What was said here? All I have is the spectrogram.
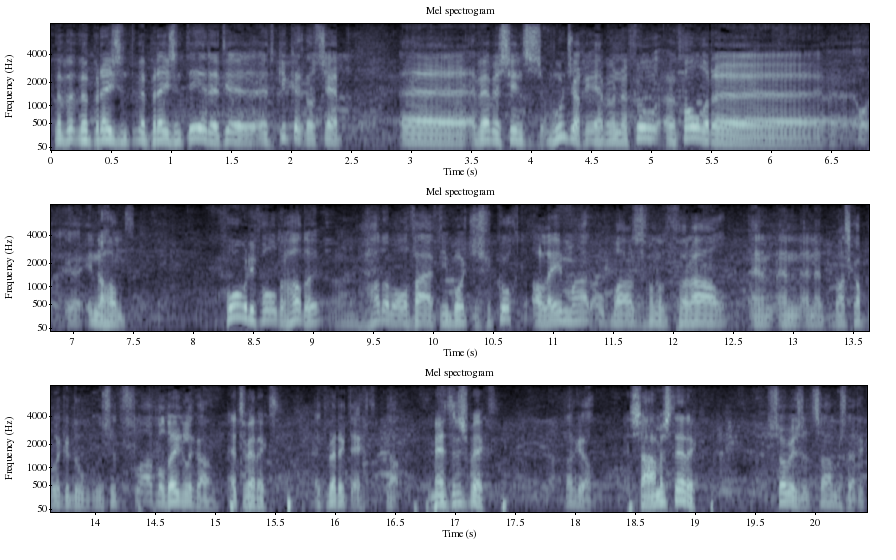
We, we, we present- we presenteren het, het Kika-concept. Eh, we hebben sinds woensdag hebben we een, vul- een folder eh, eh, in de hand. Voor we die folder hadden, hadden we al 15 bordjes verkocht. Alleen maar op basis van het verhaal en, en, en het maatschappelijke doel. Dus het slaat wel degelijk aan. Het werkt. Het werkt echt. Ja, Met respect. dankjewel. Samen sterk. Zo is het, samen sterk.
